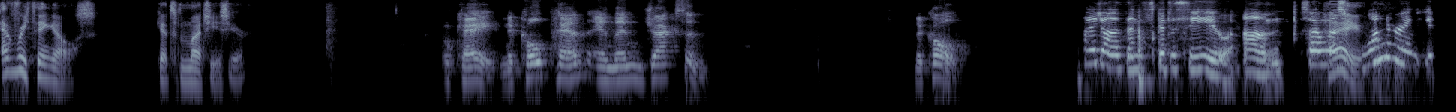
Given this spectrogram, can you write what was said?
everything else gets much easier. Okay, Nicole Penn and then Jackson. Nicole. Hi, Jonathan. It's good to see you. Um, so I was Hey. wondering if,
